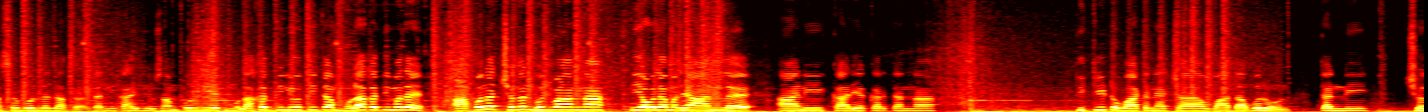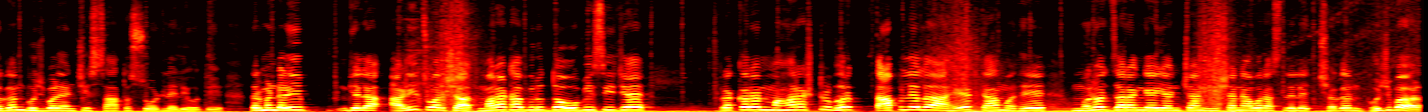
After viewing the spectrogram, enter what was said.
असं बोललं जातं. त्यांनी काही दिवसांपूर्वी एक मुलाखत दिली होती. त्या मुलाखतीमध्ये आपणच छगन भुजबळांना येवल्यामध्ये आणलंय आणि कार्यकर्त्यांना तिकीट वाटण्याच्या वादावरून त्यांनी छगन भुजबळ यांची साथ सोडलेली होती. तर मंडळी गेल्या अडीच वर्षात मराठा विरुद्ध ओबीसी जे प्रकरण महाराष्ट्रभर तापलेलं आहे त्यामध्ये मनोज जरांगे यांच्या निशाण्यावर असलेले छगन भुजबळ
